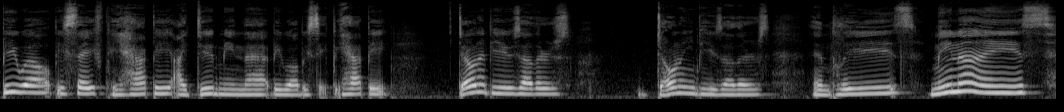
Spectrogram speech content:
Be well, be safe, be happy. I do mean that. Be well, be safe, be happy. Don't abuse others. Don't abuse others. And please be nice.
